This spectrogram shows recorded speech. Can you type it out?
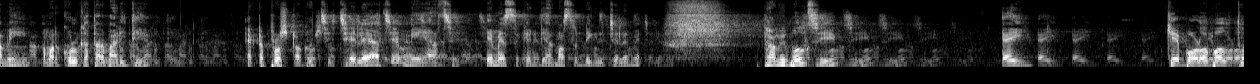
আমি আমার কলকাতার বাড়িতে একটা প্রশ্ন করছি। ছেলে আছে, মেয়ে আছে? M A second year master degree ছেলে মেয়ে? তা আমি বলছি, এই, কে বড় বলতো?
